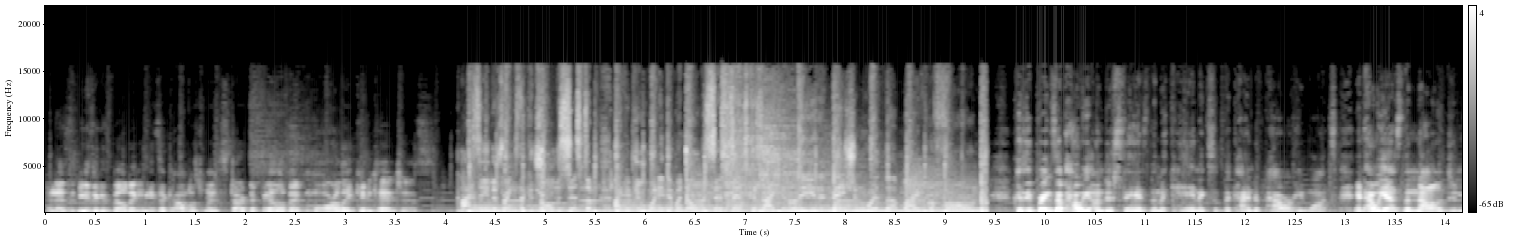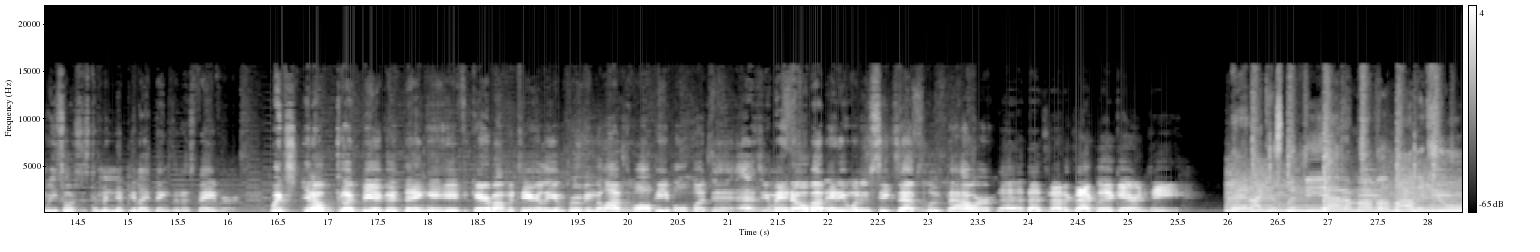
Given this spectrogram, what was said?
And as the music is building, these accomplishments start to feel a bit morally contentious. I see the strings that control the system. I can do anything with no resistance, cause I can lead a nation with a microphone. Because he brings up how he understands the mechanics of the kind of power he wants, and how he has the knowledge and resources to manipulate things in his favor. Which, you know, could be a good thing if you care about materially improving the lives of all people, but uh, as you may know about anyone who seeks absolute power, that's not exactly a guarantee. And I can split the atom of a molecule,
